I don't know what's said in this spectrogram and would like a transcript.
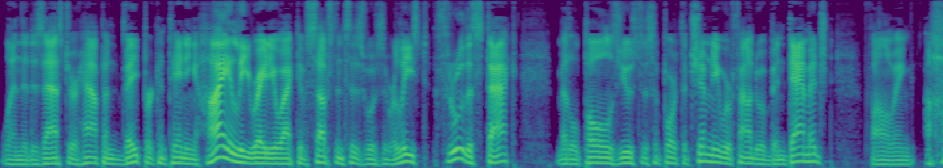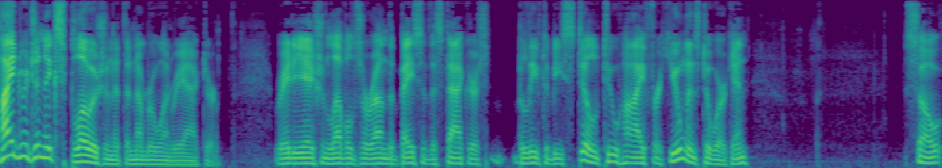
When the disaster happened, vapor containing highly radioactive substances was released through the stack. Metal poles used to support the chimney were found to have been damaged following a hydrogen explosion at the number one reactor. Radiation levels around the base of the stack are believed to be still too high for humans to work in. So,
